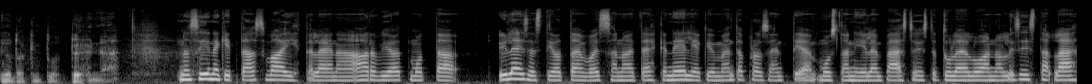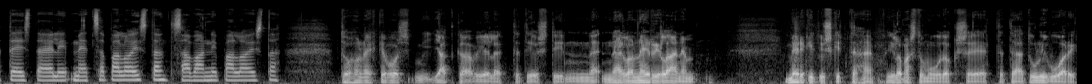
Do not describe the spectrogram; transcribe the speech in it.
jotakin tuo töhnää? No siinäkin taas vaihtelee nämä arviot, mutta yleisesti ottaen voisi sanoa, että ehkä 40 prosenttia mustan hiilen päästöistä tulee luonnollisista lähteistä, eli metsäpaloista, savannipaloista. Tuohon ehkä voisi jatkaa vielä, että tietysti näillä on erilainen merkityskin tähän ilmastonmuutokseen, että tämä tulivuori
